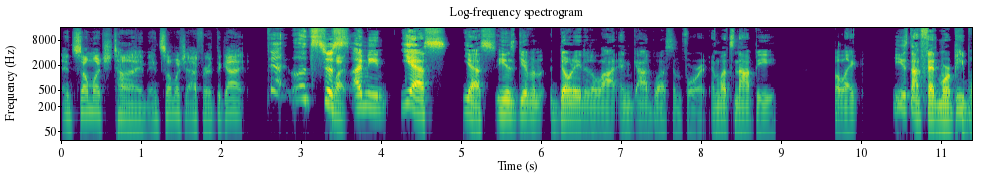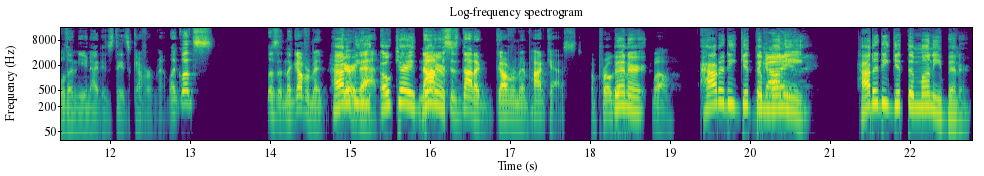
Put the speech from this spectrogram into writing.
and so much time and so much effort. The guy, Let's just, What? I mean, yes, yes, he has given, donated a lot, and God bless him for it. And let's not be, but like, he's not fed more people than the United States government. Like, let's, listen, the government, How very did he? bad. Okay, Not, Benner, this is not a government podcast, a pro Benner, Well, how did he get The the, guy- money? How did he get the money, Benner?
